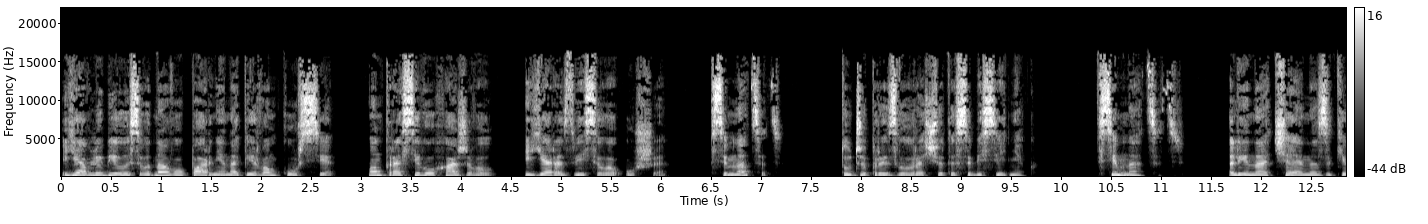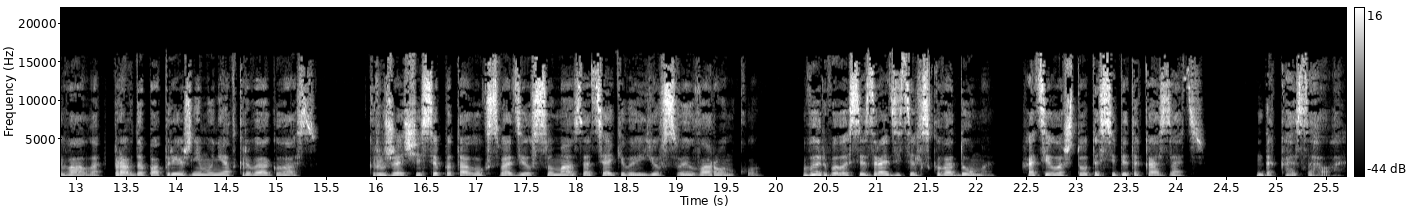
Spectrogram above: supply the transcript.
Я влюбилась в одного парня на первом курсе. Он красиво ухаживал, и я развесила уши. «В семнадцать?» Тут же произвел расчеты собеседник. «В семнадцать». Лина отчаянно закивала, правда, по-прежнему не открывая глаз. Кружащийся потолок сводил с ума, затягивая ее в свою воронку. Вырвалась из родительского дома. Хотела что-то себе доказать. Доказала.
